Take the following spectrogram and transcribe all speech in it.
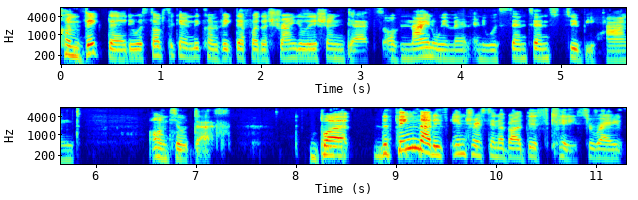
convicted. He was subsequently convicted for the strangulation deaths of nine women, and he was sentenced to be hanged until death. But the thing that is interesting about this case, right,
